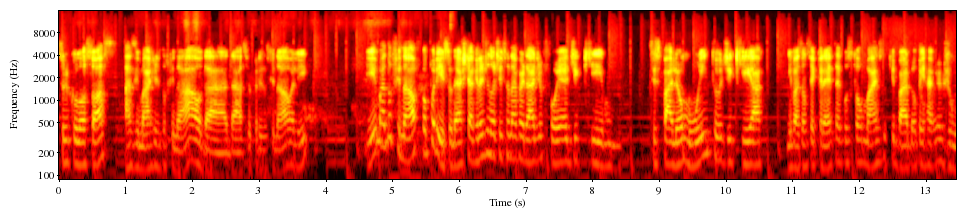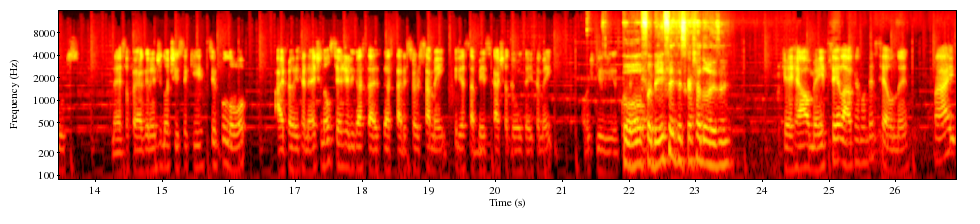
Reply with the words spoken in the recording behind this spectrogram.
circulou só as, as, imagens do final, da, da surpresa final ali. E, mas no final ficou por isso, né? Acho que a grande notícia, na verdade, foi a de que se espalhou muito de que a Invasão Secreta custou mais do que Barbie e Oppenheimer juntos. Né? Essa foi a grande notícia que circulou aí pela internet. Não sei onde ele gastar, gastar esse orçamento. Queria saber esse caixa 2 aí também. Onde que Pô, foi bem feito esse caixa 2, né? Porque realmente, sei lá o que aconteceu, né? Mas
